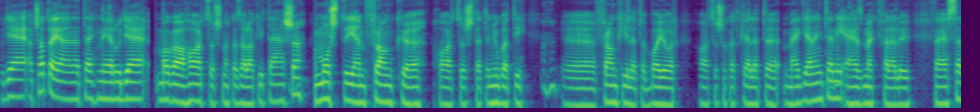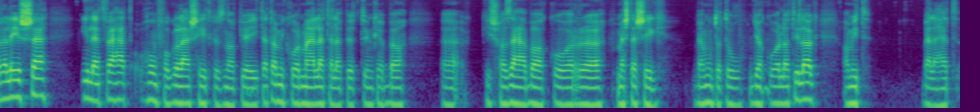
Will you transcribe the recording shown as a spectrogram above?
Ugye a csata jeleneteknél ugye maga a harcosnak az alakítása. Most ilyen frank harcos, tehát a nyugati uh-huh. frank, illetve bajor harcosokat kellett megjeleníteni, ehhez megfelelő felszereléssel illetve hát honfoglalás hétköznapjai, tehát amikor már letelepöttünk ebbe a kis hazába, akkor mesterség bemutató gyakorlatilag, amit be lehet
